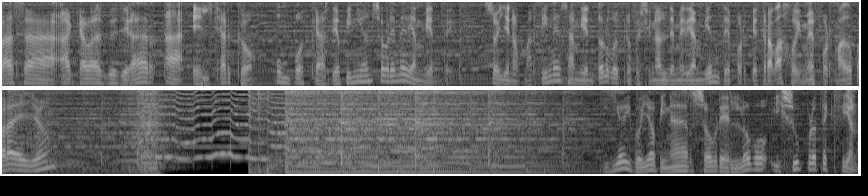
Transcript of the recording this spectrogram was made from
pasa? Acabas de llegar a El Charco, un podcast de opinión sobre medio ambiente. Soy Enoch Martínez, ambientólogo y profesional de medio ambiente porque trabajo y me he formado para ello. Y hoy voy a opinar sobre el lobo y su protección.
